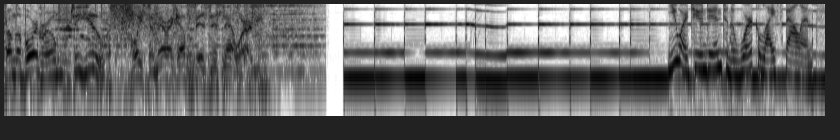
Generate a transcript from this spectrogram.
From the boardroom to you, Voice America Business Network. You are tuned in to the Work Life Balance.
